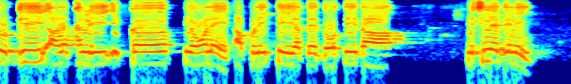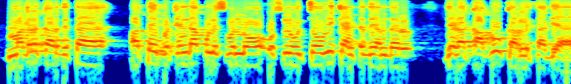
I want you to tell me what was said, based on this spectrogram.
ਝੂਠੀ ਅਣਖ ਲਈ ਇੱਕ ਪਿਓ ਨੇ ਆਪਣੀ ਧੀ ਅਤੇ ਦੋਤੀ ਦਾ ਪਿਛਲੇ ਦਿਨੀ ਮਰਡਰ ਕਰ ਦਿੱਤਾ ਹੈ ਅਤੇ ਬਠਿੰਡਾ ਪੁਲਿਸ ਵੱਲੋਂ ਉਸ ਨੂੰ 24 ਘੰਟੇ ਦੇ ਅੰਦਰ ਜਿਹੜਾ ਕਾਬੂ ਕਰ ਲਿੱਤਾ ਗਿਆ।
